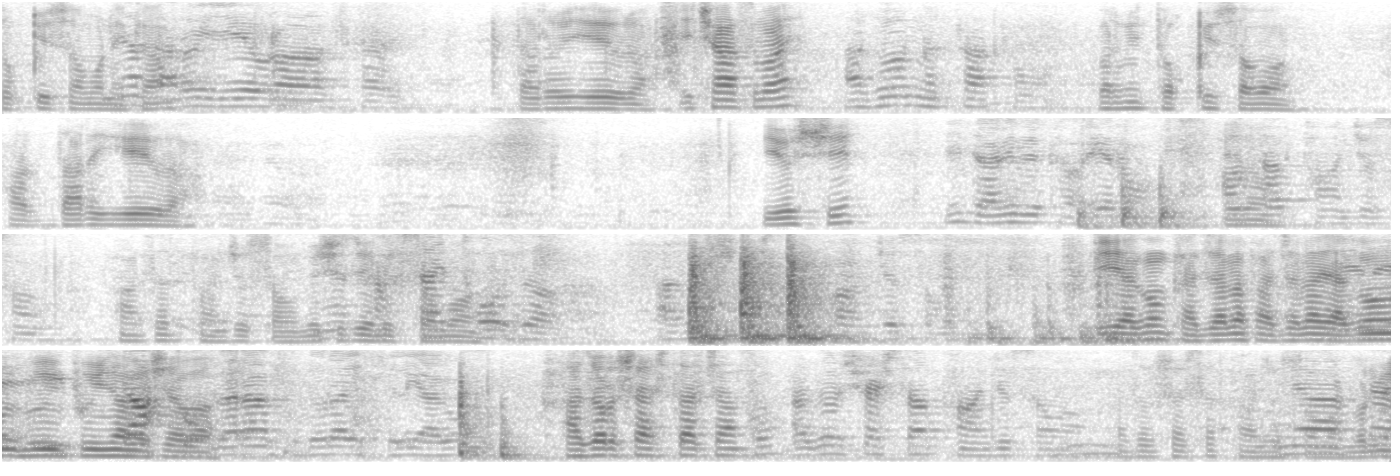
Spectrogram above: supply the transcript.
To'qqiz yuz somon ина ekan дарои евро дарои и чанд сомай 1900 сомон. Bir ming to'qqiz yuz somon Ha- дари евро. Ёш чи ин дари бета эрон 550 сомон 550 сомон. 550 сомон тоза 1650 сомон и ягон каҷала паҷала ягон рӯи пӯй намешавад гаранти дора ин хеле ягон. 1600 чанд сом 1650 сомон 1650 Не, сом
